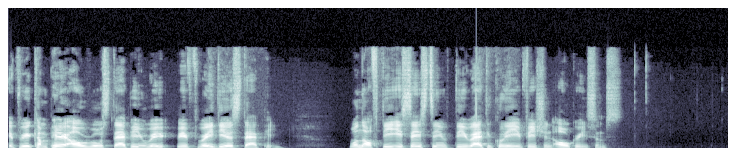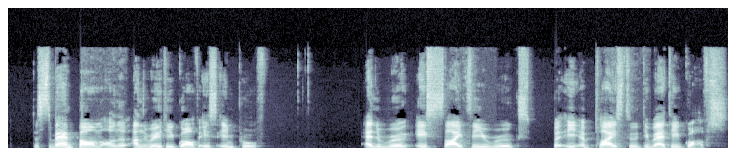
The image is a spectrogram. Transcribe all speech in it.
If we compare our rho stepping with radius stepping, one of the existing theoretically efficient algorithms, the span bound on the unrated graph is improved, and the work is slightly worse, but it applies to derivative graphs.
